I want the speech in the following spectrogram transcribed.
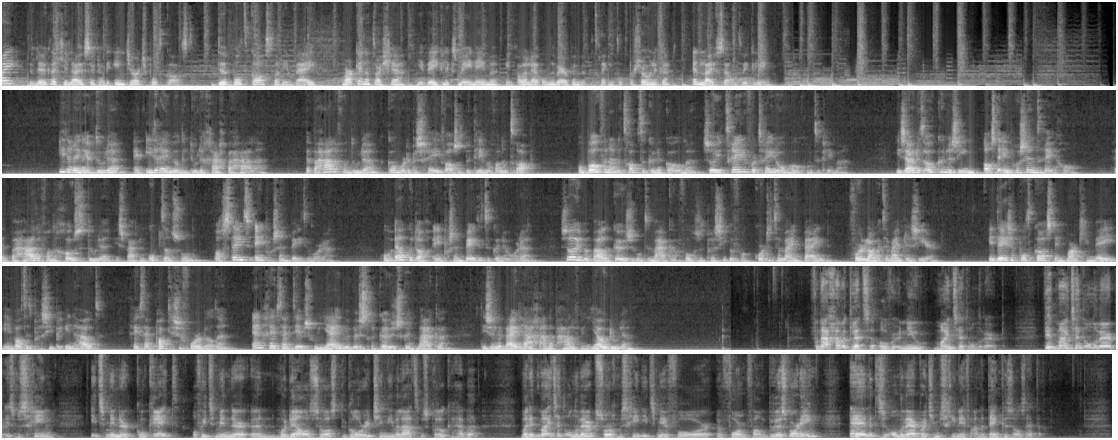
Hi, leuk dat je luistert naar de In Charge podcast. De podcast waarin wij, Mark en Natasja, je wekelijks meenemen in allerlei onderwerpen met betrekking tot persoonlijke en lifestyleontwikkeling. Iedereen heeft doelen en iedereen wil die doelen graag behalen. Het behalen van doelen kan worden beschreven als het beklimmen van een trap. Om bovenaan de trap te kunnen komen, zul je treden voor treden omhoog moeten klimmen. Je zou dit ook kunnen zien als de 1%-regel. Het behalen van de grootste doelen is vaak een optelsom van steeds 1% beter worden. Om elke dag 1% beter te kunnen worden, zul je bepaalde keuzes moeten maken volgens het principe van korte termijn pijn voor lange termijn plezier. In deze podcast neemt Mark je mee in wat dit principe inhoudt, geeft hij praktische voorbeelden en geeft hij tips hoe jij bewustere keuzes kunt maken die zullen bijdragen aan het behalen van jouw doelen. Vandaag gaan we kletsen over een nieuw mindset-onderwerp. Dit mindset-onderwerp is misschien iets minder concreet of iets minder een model, zoals de goal reaching die we laatst besproken hebben. Maar dit mindset-onderwerp zorgt misschien iets meer voor een vorm van bewustwording en het is een onderwerp wat je misschien even aan het denken zal zetten.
